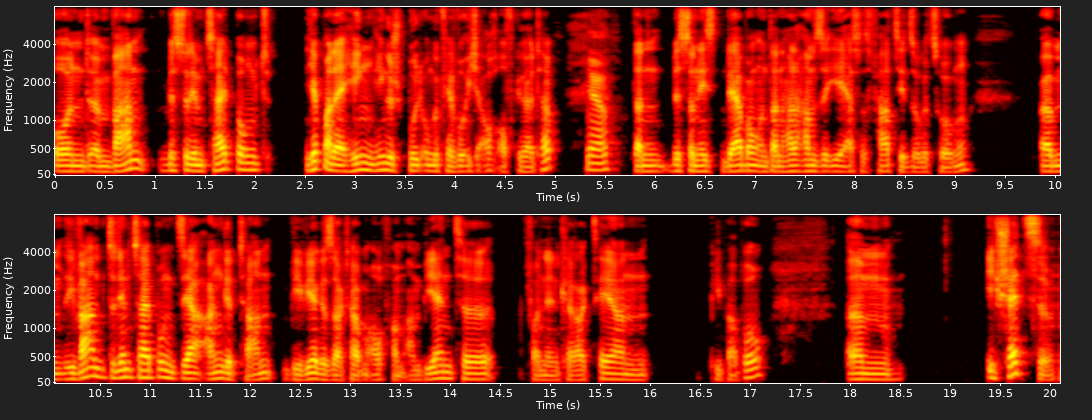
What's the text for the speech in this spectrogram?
und ähm, waren bis zu dem Zeitpunkt, ich habe mal da hing, hingespult ungefähr, wo ich auch aufgehört habe. Ja. Dann bis zur nächsten Werbung und dann ha- haben sie ihr erstes Fazit so gezogen. Ähm, sie waren zu dem Zeitpunkt sehr angetan, wie wir gesagt haben, auch vom Ambiente, von den Charakteren, pipapo. Ähm, ich schätze,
